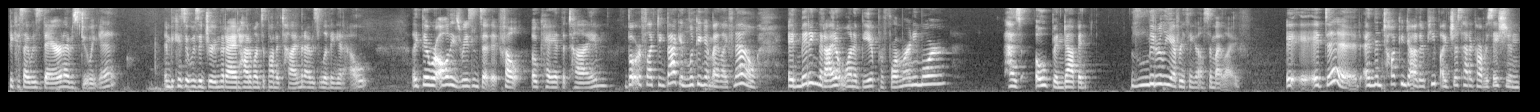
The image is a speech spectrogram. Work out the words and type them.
because I was there and I was doing it and because it was a dream that I had had once upon a time and I was living it out. Like there were all these reasons that it felt okay at the time, but reflecting back and looking at my life now, admitting that I don't want to be a performer anymore has opened up and literally everything else in my life. It, it did. And then talking to other people, I just had a conversation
